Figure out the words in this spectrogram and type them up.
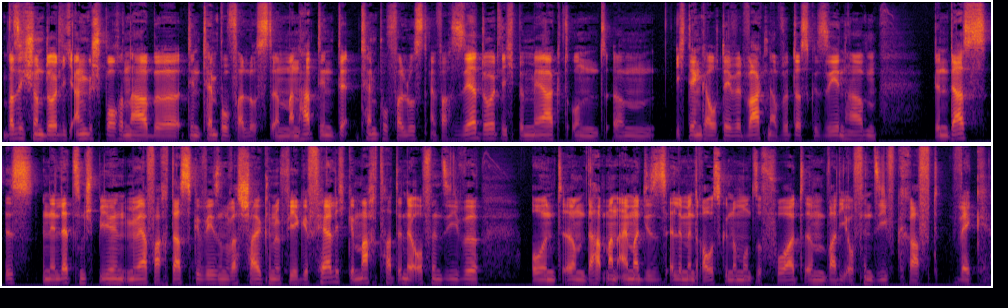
was ich schon deutlich angesprochen habe, den Tempoverlust. Ähm, man hat den De Tempoverlust einfach sehr deutlich bemerkt und ähm, ich denke auch David Wagner wird das gesehen haben. Denn das ist in den letzten Spielen mehrfach das gewesen, was Schalke 04 gefährlich gemacht hat in der Offensive. Und ähm, da hat man einmal dieses Element rausgenommen und sofort ähm, war die Offensivkraft weg.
